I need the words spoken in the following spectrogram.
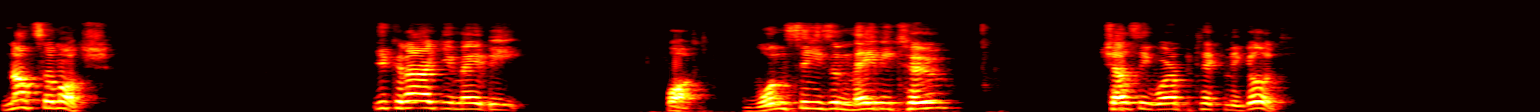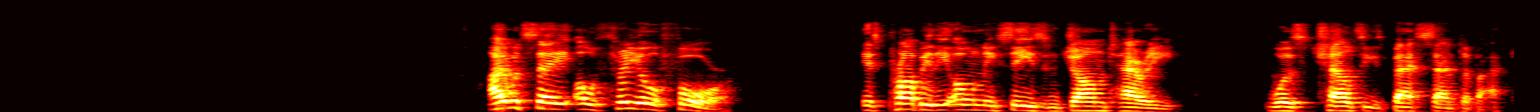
not so much. You can argue maybe, what, one season, maybe two? Chelsea weren't particularly good. I would say 03 04 is probably the only season John Terry was Chelsea's best centre back.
